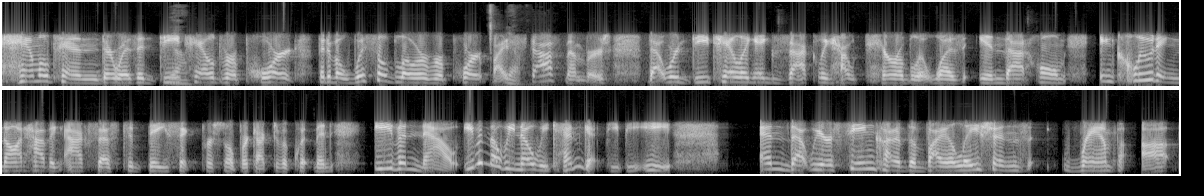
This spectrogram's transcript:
Hamilton, there was a detailed yeah. report, bit of a whistleblower report by yeah. staff members that were detailing exactly how terrible it was in that home, including not having access to basic personal protective equipment, even now, even though we know we can get PPE. And that we are seeing kind of the violations ramp up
